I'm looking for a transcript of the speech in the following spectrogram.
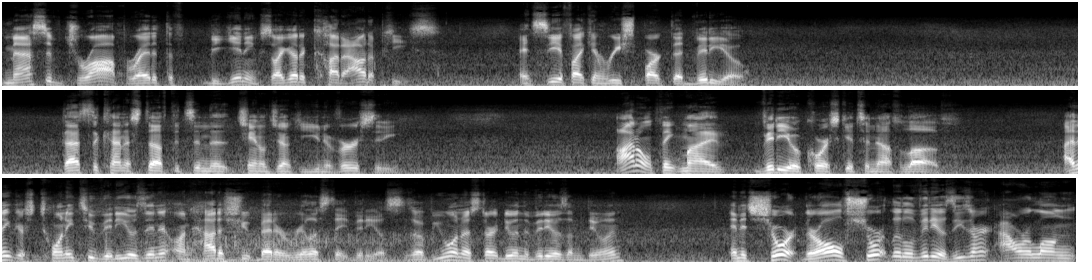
massive drop right at the beginning. So I got to cut out a piece and see if I can respark that video. That's the kind of stuff that's in the Channel Junkie University. I don't think my video course gets enough love. I think there's 22 videos in it on how to shoot better real estate videos. So if you want to start doing the videos I'm doing, and it's short, they're all short little videos. These aren't hour long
